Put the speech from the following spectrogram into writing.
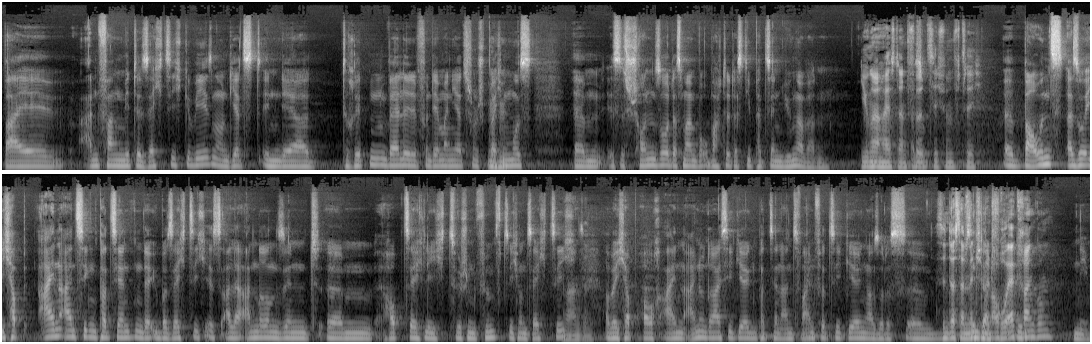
bei Anfang, Mitte 60 gewesen und jetzt in der dritten Welle, von der man jetzt schon sprechen mhm. muss, ähm, ist es schon so, dass man beobachtet, dass die Patienten jünger werden. Jünger heißt dann 40, also, 50? Äh, bei uns, also ich habe einen einzigen Patienten, der über 60 ist, alle anderen sind ähm, hauptsächlich zwischen 50 und 60. Wahnsinn. Aber ich habe auch einen 31-jährigen Patienten, einen 42-jährigen. Also das, äh, sind das dann Menschen mit Vorerkrankungen? Nee.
